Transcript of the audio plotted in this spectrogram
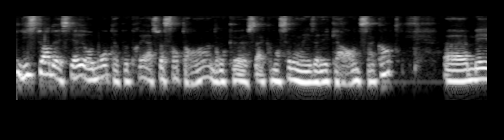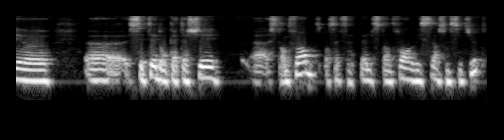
l'histoire de la série remonte à peu près à 60 ans. Hein, donc, euh, ça a commencé dans les années 40, 50. mais c'était donc attaché à Stanford, c'est pour ça que ça s'appelle Stanford Research Institute.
